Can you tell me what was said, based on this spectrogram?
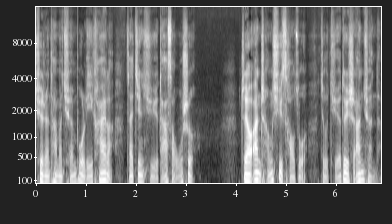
确认他们全部离开了，再进去打扫屋舍。只要按程序操作，就绝对是安全的。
